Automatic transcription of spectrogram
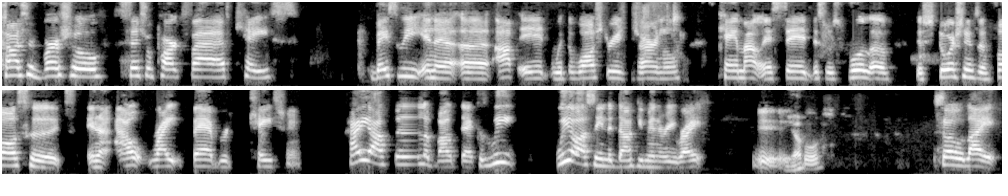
controversial Central Park Five case, basically in a, a op-ed with the Wall Street Journal, came out and said this was full of distortions and falsehoods and an outright fabrication. How y'all feel about that? Because we we all seen the documentary, right? Yeah, Yep. of course. So like,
